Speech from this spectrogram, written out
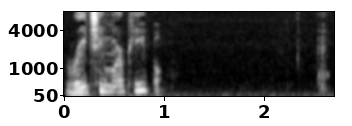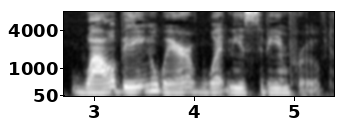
reaching more people while being aware of what needs to be improved.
